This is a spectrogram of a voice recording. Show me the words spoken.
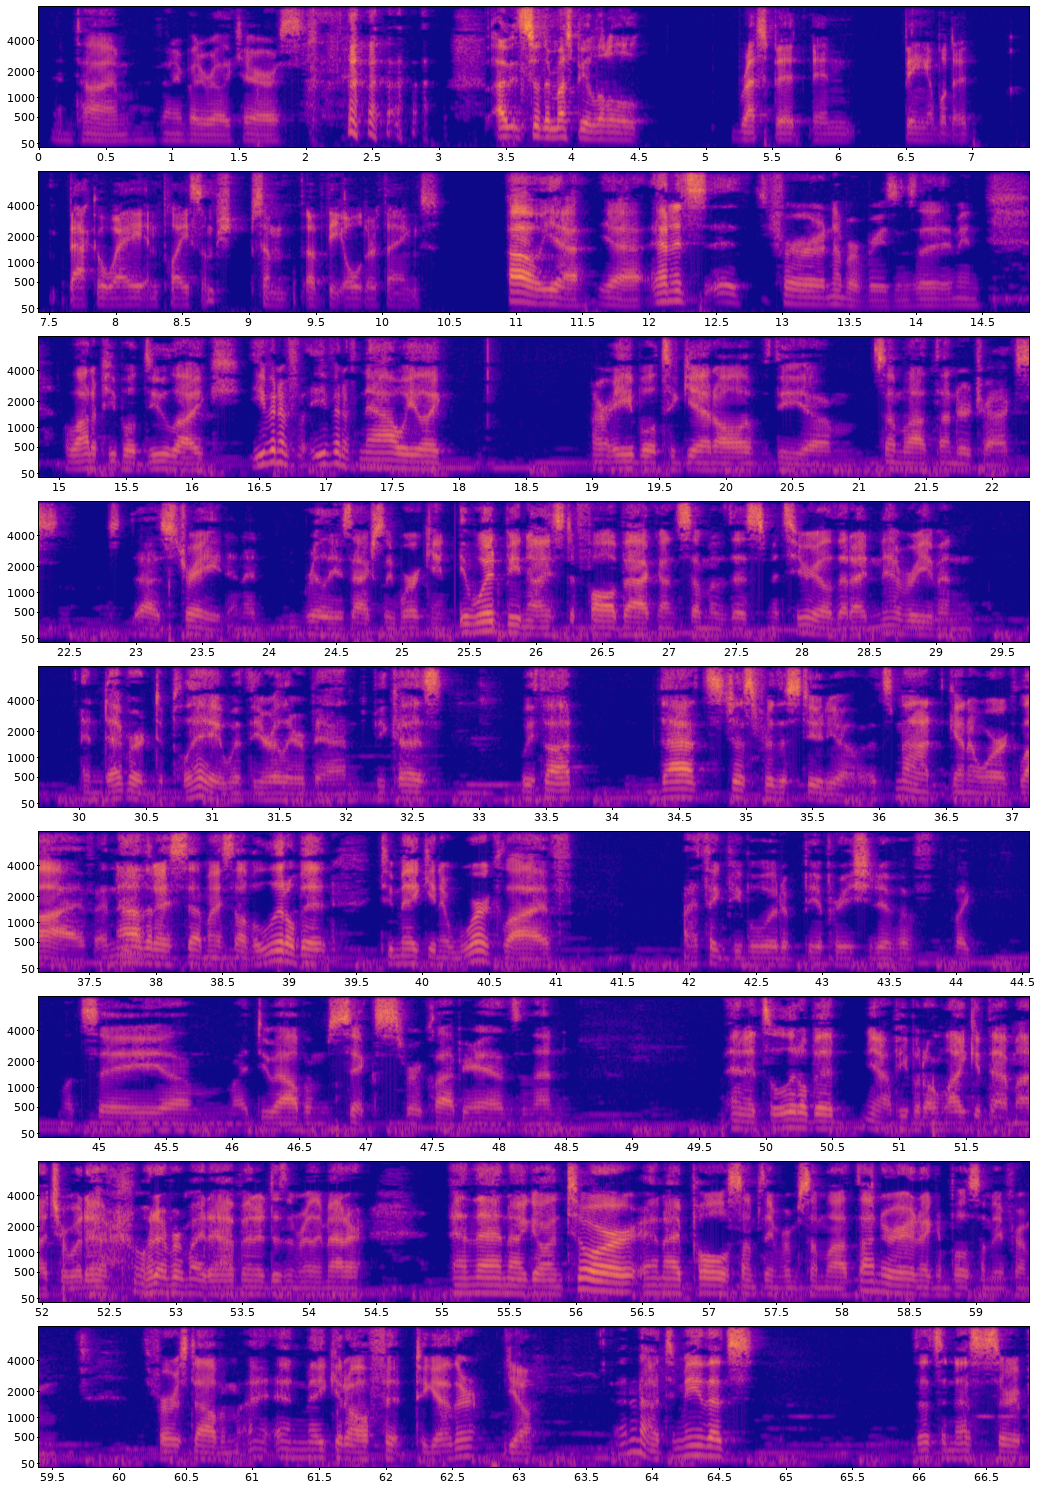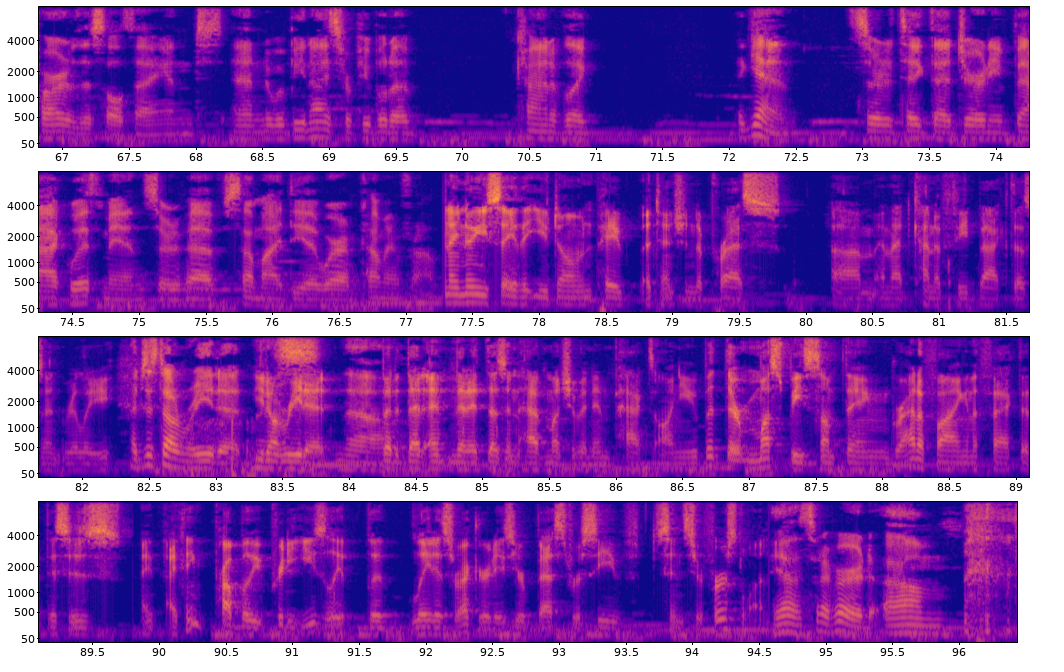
in time if anybody really cares. I mean, so there must be a little respite in being able to back away and play some some of the older things. Oh yeah, yeah, and it's, it's for a number of reasons. I mean, a lot of people do like even if even if now we like are able to get all of the um, some loud thunder tracks uh, straight, and it really is actually working. It would be nice to fall back on some of this material that I never even endeavored to play with the earlier band because we thought that's just for the studio. It's not going to work live. And now that I set myself a little bit to making it work live, I think people would be appreciative of like, let's say, um, I do album six for Clap Your Hands and then, and it's a little bit, you know, people don't like it that much or whatever, whatever might happen. It doesn't really matter. And then I go on tour and I pull something from Some Loud Thunder and I can pull something from the first album and make it all fit together. Yeah. I don't know. To me, that's that's a necessary part of this whole thing, and and it would be nice for people to kind of like, again, sort of take that journey back with me and sort of have some idea where I'm coming from. And I know you say that you don't pay attention to press, um, and that kind of feedback doesn't really. I just don't read it. You don't read it, no. but that and that it doesn't have much of an impact on you. But there must be something gratifying in the fact that this is, I, I think, probably pretty easily the latest record is your best received since your first one. yeah, that's what I've heard. Um,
